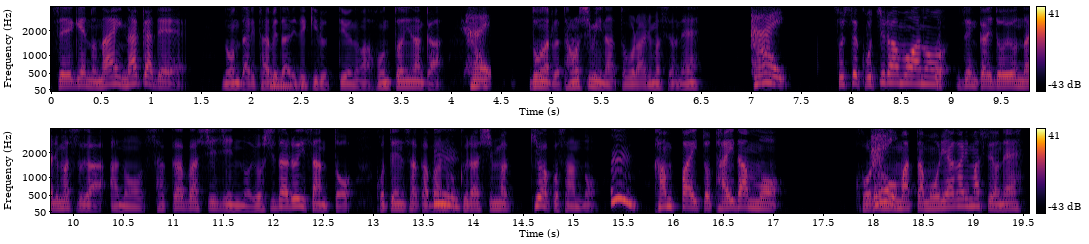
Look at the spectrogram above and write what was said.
制限のない中で飲んだり食べたりできるっていうのは本当になんかはい。どうなるか楽しみなところありますよね。はい。そしてこちらもあの前回同様になりますが、あの酒場詩人の吉田類さんと古典酒場の倉島きわ子さんのうん。乾杯と対談も、これもまた盛り上がりますよね。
